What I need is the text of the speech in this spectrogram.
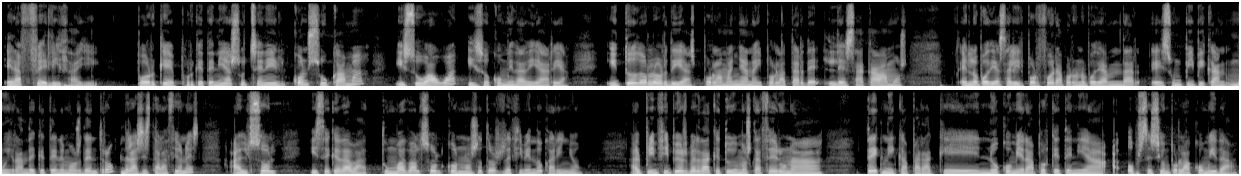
era feliz allí. ¿Por qué? Porque tenía su chenil con su cama y su agua y su comida diaria. Y todos los días, por la mañana y por la tarde, le sacábamos. Él no podía salir por fuera porque no podía andar. Es un pipicán muy grande que tenemos dentro de las instalaciones al sol y se quedaba tumbado al sol con nosotros recibiendo cariño. Al principio es verdad que tuvimos que hacer una técnica para que no comiera porque tenía obsesión por la comida,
